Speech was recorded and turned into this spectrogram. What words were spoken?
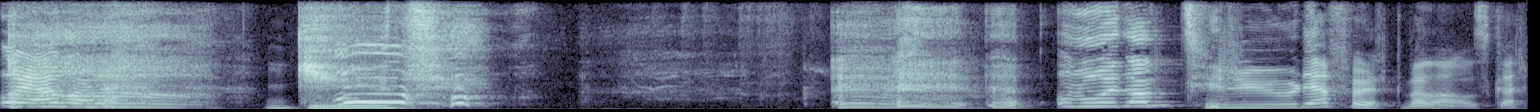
Og jeg bare Gud! Hvordan tror du jeg følte meg da, Oskar?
